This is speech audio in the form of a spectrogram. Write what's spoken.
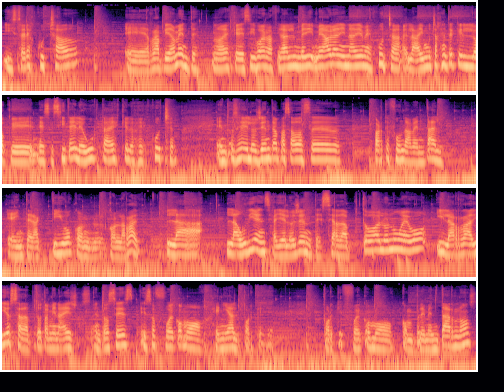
y ser escuchado eh, rápidamente. No es que decís, bueno, al final me, hablan y nadie me escucha. hay mucha gente que lo que necesita y le gusta es que los escuchen. Entonces el oyente ha pasado a ser parte fundamental e interactivo con, la radio. La, la audiencia y el oyente se adaptó a lo nuevo y la radio se adaptó también a ellos. Entonces eso fue como genial porque, porque fue como complementarnos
